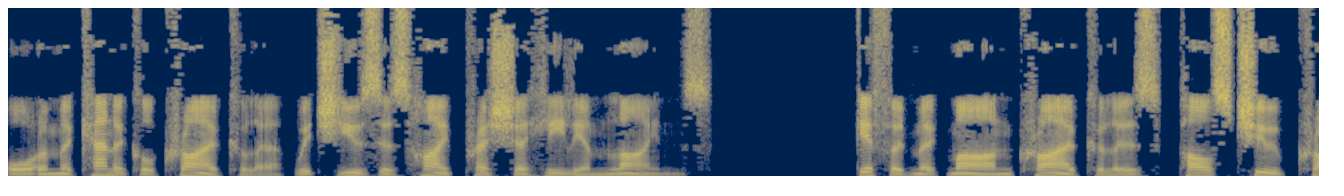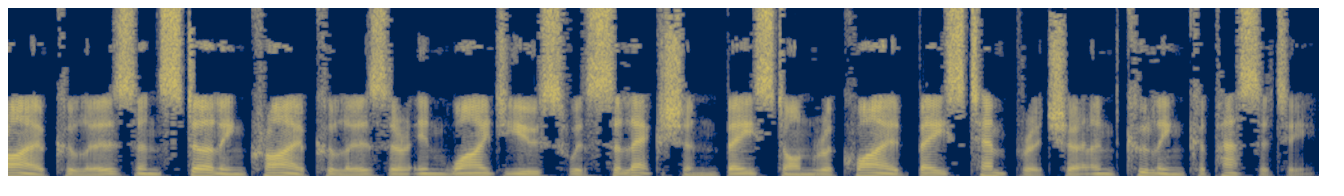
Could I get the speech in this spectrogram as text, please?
or a mechanical cryocooler which uses high-pressure helium lines. Gifford-McMahon cryocoolers, pulse tube cryocoolers and Stirling cryocoolers are in wide use with selection based on required base temperature and cooling capacity.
